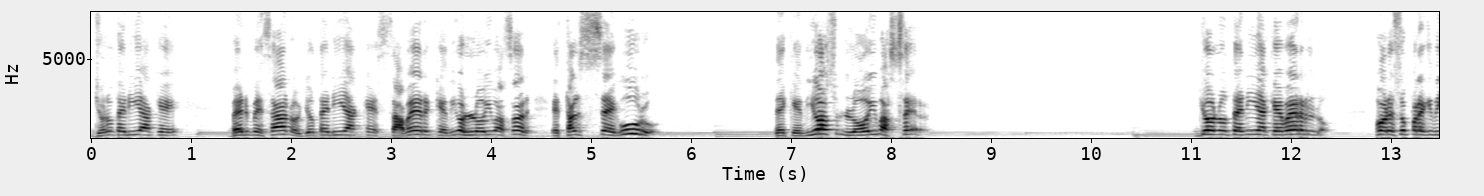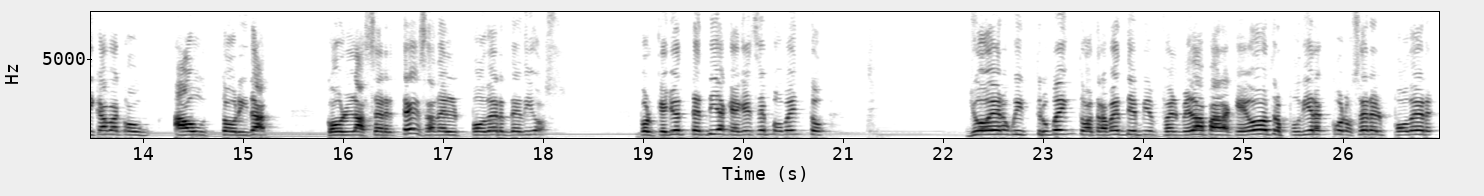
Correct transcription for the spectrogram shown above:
Yo no tenía que verme sano, yo tenía que saber que Dios lo iba a hacer, estar seguro de que Dios lo iba a hacer. Yo no tenía que verlo. Por eso predicaba con autoridad con la certeza del poder de Dios. Porque yo entendía que en ese momento yo era un instrumento a través de mi enfermedad para que otros pudieran conocer el poder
